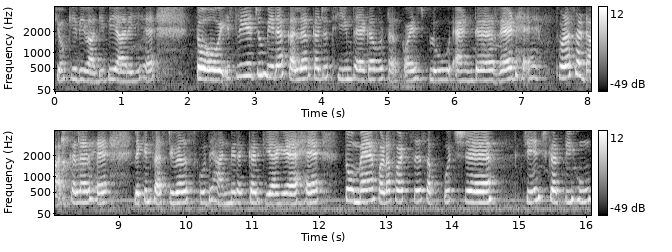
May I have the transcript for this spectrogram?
क्योंकि दिवाली भी आ रही है। तो इसलिए जो मेरा कलर का जो थीम रहेगा, वो टर्कॉइज ब्लू एंड रेड है। थोड़ा सा डार्क कलर है, लेकिन फेस्टिवल्स को ध्यान में रख कर किया गया है। तो मैं फटाफट से सब कुछ चेंज करती हूँ।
